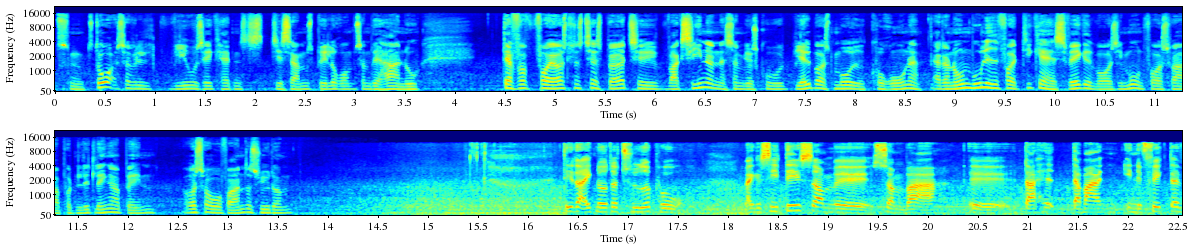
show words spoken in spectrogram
sådan stor, så vil virus ikke have den, det samme spillerum, som det har nu. Derfor får jeg også lyst til at spørge til vaccinerne, som jo skulle hjælpe os mod corona. Er der nogen mulighed for, at de kan have svækket vores immunforsvar på den lidt længere bane? Også over for andre sygdomme? Det er der ikke noget, der tyder på. Man kan sige, det som, øh, som var, øh, der, havde, der var en effekt af,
